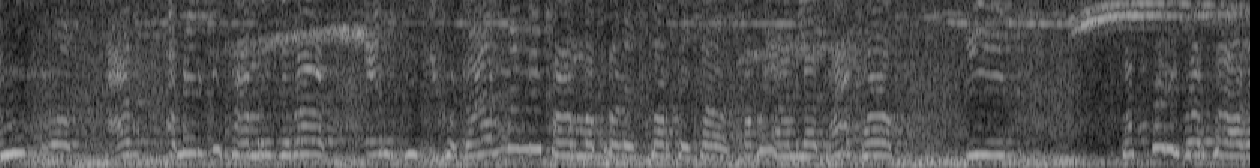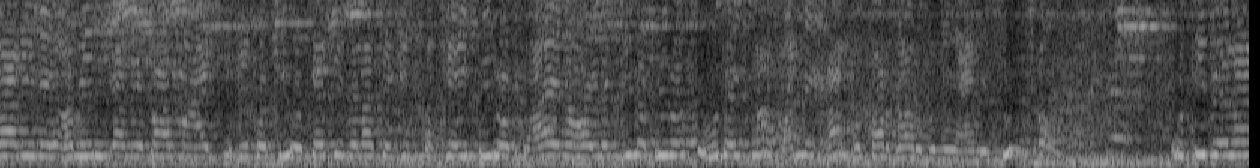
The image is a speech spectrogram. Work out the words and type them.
यु अम- अमेरिकी साम्राज्यवाद एमसिसीको नाममा नेपालमा प्रवेश गर्दैछ। तपाईँ हामीलाई थाहा छ कि सत्तरी वर्ष अगाडि नै अमेरिका नेपालमा आइसकेको थियो। त्यति बेलादेखि त केही विरोध भएन। अहिले किन विरोध हुँदैछ भन्ने खालको तर्कहरू पनि हामी सुन्छौँ। उति बेला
